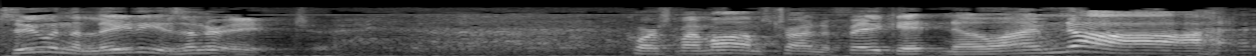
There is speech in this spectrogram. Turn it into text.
Two, and the lady is underage. Course, my mom's trying to fake it. No, I'm not.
